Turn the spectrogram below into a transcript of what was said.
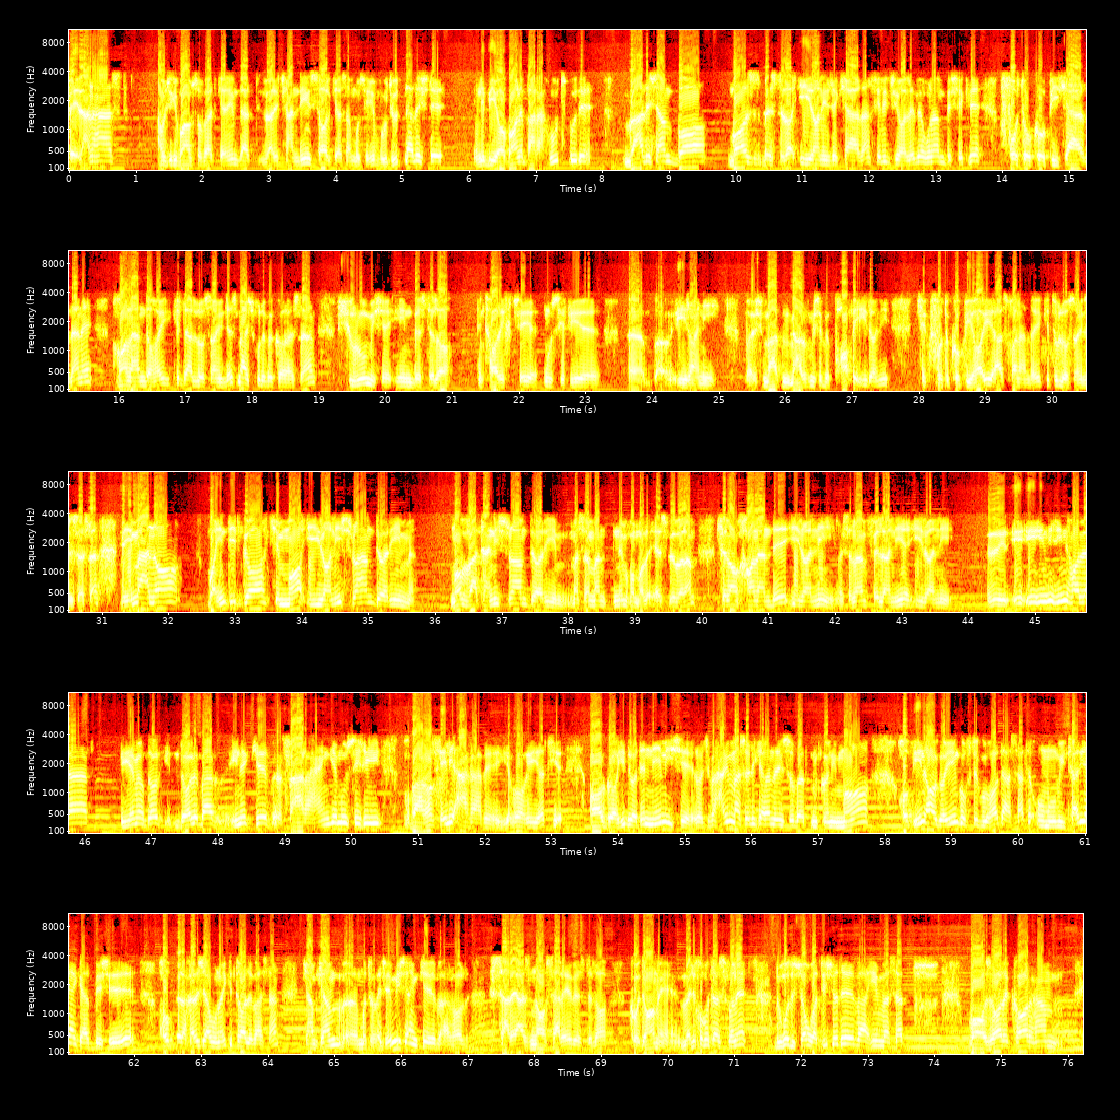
فعلا هست. همونجوری که با هم صحبت کردیم در برای چندین سال که اصلا موسیقی وجود نداشته. یعنی بیابان برهوت بوده. بعدش هم با باز به اصطلاح ایرانیزه کردن خیلی جالبه. اونم به شکل فتوکپی کردن خواننده هایی که در لس آنجلس مشغول به کار هستن شروع میشه این به اصطلاح تاریخچه موسیقی ایرانی. معروف میشه به پاپ ایرانی که فتوکپی هایی از خوانندهایی که تو لس آنجلس هستن. به این معنا با این دیدگاه که ما ایرانیش رو هم داریم. ما وطنیش رو هم داریم. مثلا من نمی‌خوام حالا اسم ببرم. فلان خواننده ایرانی مثلا فلانی ایرانی. این, این, حالت. یه مقدار دال بر اینه که فرهنگ موسیقی خب هر حال خیلی عقبه. یه واقعیتیه. آگاهی داده نمیشه. راجع به همین مسائلی که الان داریم صحبت می‌کنیم ما خب این آگاهی این گفتگوها در سطح عمومی تری اگر بشه خب بالاخره جوانایی که طالب هستن کم کم متوجه میشن که به حال سره از ناسره به اصطلاح کدامه. ولی خب متاسفانه دو قدشا قاطی شده و این وسط بازار کار هم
